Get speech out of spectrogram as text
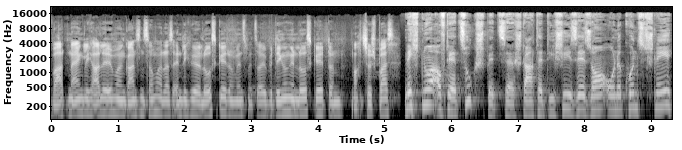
warten eigentlich alle immer den ganzen Sommer, dass endlich wieder losgeht und wenn es mit solchen Bedingungen losgeht, dann macht es schon Spaß. Nicht nur auf der Zugspitze startet die Skisaison ohne Kunstschnee,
